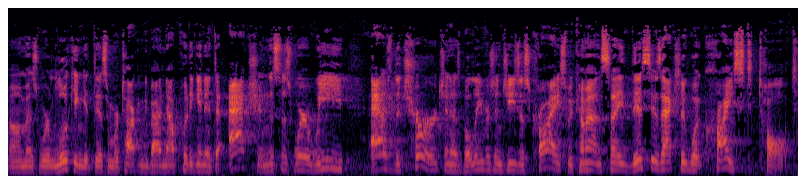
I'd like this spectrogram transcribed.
um, as we're looking at this and we're talking about now putting it into action, this is where we, as the church and as believers in Jesus Christ, we come out and say this is actually what Christ taught.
